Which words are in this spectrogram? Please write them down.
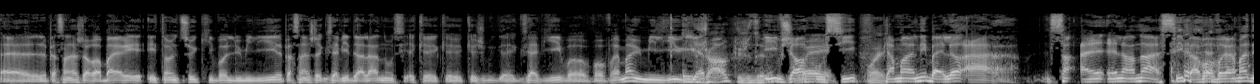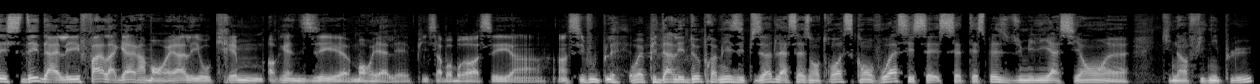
Euh, le personnage de Robert est, est un de ceux qui va l'humilier. Le personnage de Xavier Dolan aussi, que, que, que joue Xavier, va, va vraiment humilier Huguette. Yves Jacques, je dirais. Yves Jacques Ouais. aussi. Ouais. Puis à un moment donné, ben là, elle, elle, elle en a assez. elle va vraiment décider d'aller faire la guerre à Montréal et au crime organisé euh, montréalais. Puis ça va brasser en, en s'il vous plaît. Ouais, puis dans les deux premiers épisodes de la saison 3, ce qu'on voit, c'est ce- cette espèce d'humiliation euh, qui n'en finit plus.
